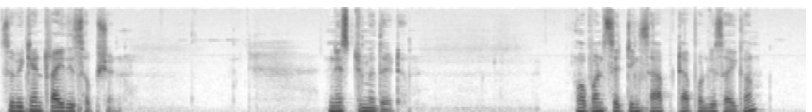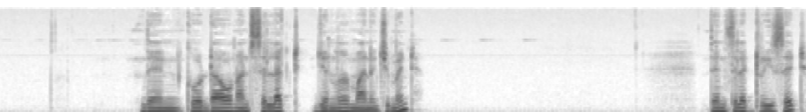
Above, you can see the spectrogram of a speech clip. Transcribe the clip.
So we can try this option. Next method. Open settings app tap on this icon. Then go down and select general management. Then select reset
